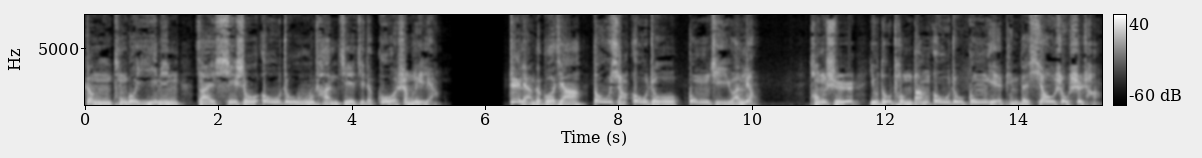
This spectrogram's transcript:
正通过移民在吸收欧洲无产阶级的过剩力量。这两个国家都向欧洲供给原料，同时又都充当欧洲工业品的销售市场。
